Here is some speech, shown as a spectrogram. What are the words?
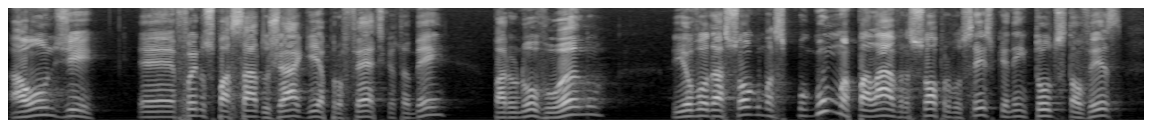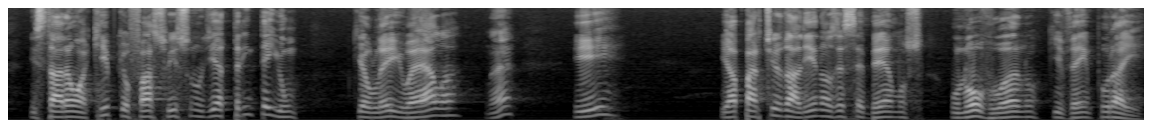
aonde é, foi nos passado já a guia profética também para o novo ano. E eu vou dar só algumas, alguma palavra só para vocês, porque nem todos talvez estarão aqui, porque eu faço isso no dia 31, que eu leio ela, né? E, e a partir dali nós recebemos o novo ano que vem por aí.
